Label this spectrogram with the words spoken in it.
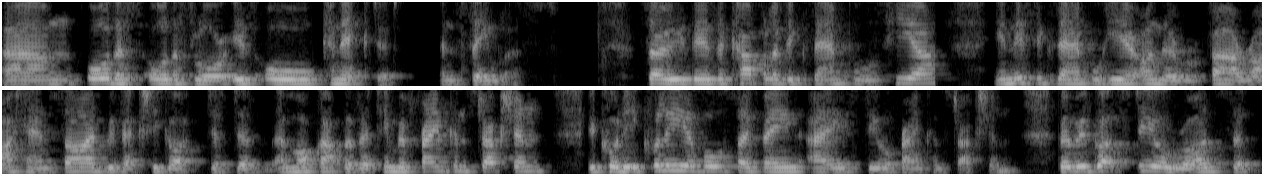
um, or the or the floor is all connected and seamless. So there's a couple of examples here. In this example here on the far right hand side, we've actually got just a, a mock up of a timber frame construction. It could equally have also been a steel frame construction, but we've got steel rods that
